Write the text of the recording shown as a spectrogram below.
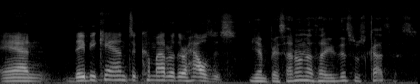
and they began to come out of their houses. y empezaron a salir de sus casas.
